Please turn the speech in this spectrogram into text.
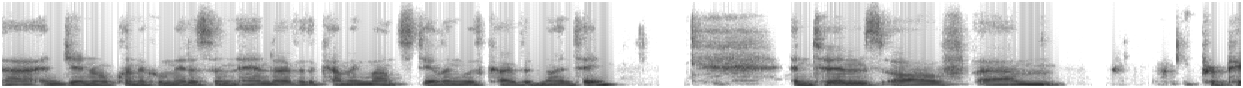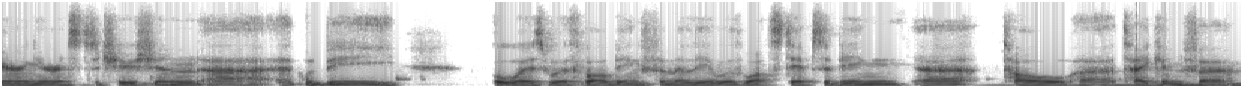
uh, in general clinical medicine and over the coming months dealing with COVID nineteen in terms of um, preparing your institution, uh, it would be always worthwhile being familiar with what steps are being uh, told uh, taken for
